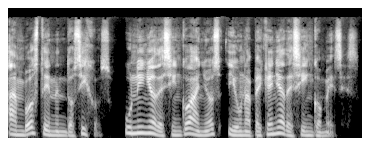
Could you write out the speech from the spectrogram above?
Ambos tienen dos hijos, un niño de 5 años y una pequeña de 5 meses.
